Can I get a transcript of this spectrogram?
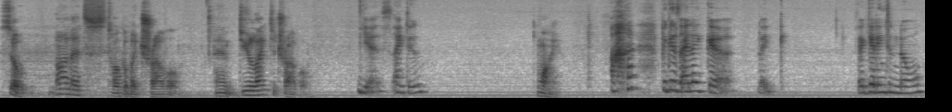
So, now let's talk about travel. Um, do you like to travel? Yes, I do. Why? because I like uh, like uh, getting to know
